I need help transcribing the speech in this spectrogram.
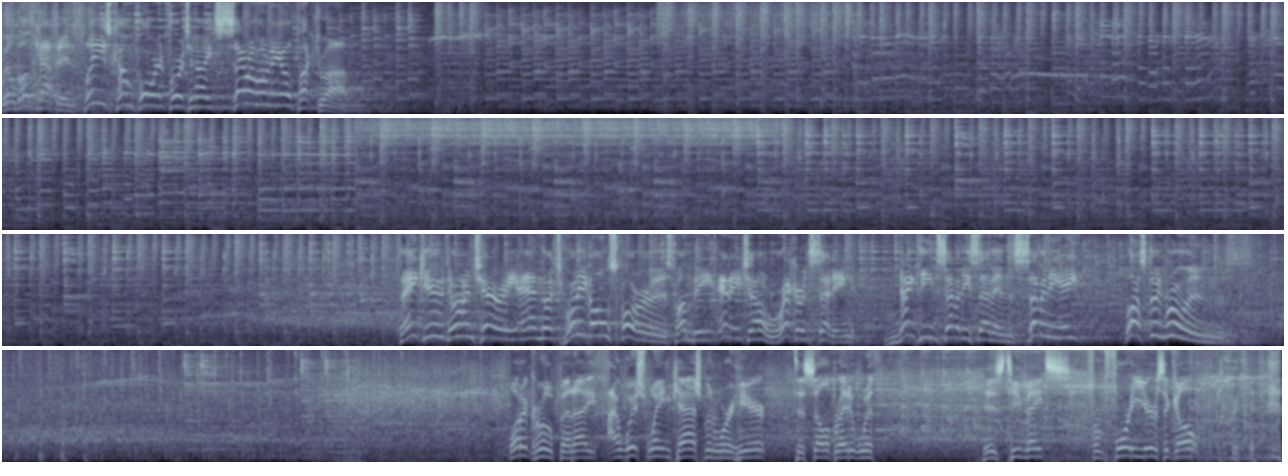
Will both captains please come forward for tonight's ceremonial puck drop? Thank you, Don Cherry, and the 20 goal scorers from the NHL record setting 1977 78 Boston Bruins. What a group, and I, I wish Wayne Cashman were here to celebrate it with his teammates from 40 years ago.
